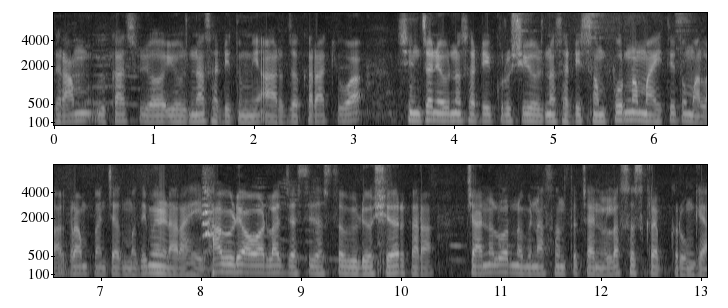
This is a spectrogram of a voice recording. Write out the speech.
ग्राम विकास यो योजनासाठी तुम्ही अर्ज करा किंवा सिंचन योजनेसाठी कृषी योजनेसाठी संपूर्ण माहिती तुम्हाला ग्रामपंचायतमध्ये मिळणार आहे. हा व्हिडिओ आवडला जास्तीत जास्त व्हिडिओ शेअर करा. चॅनलवर नवीन असाल तर चॅनलला सबस्क्राईब करून घ्या.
